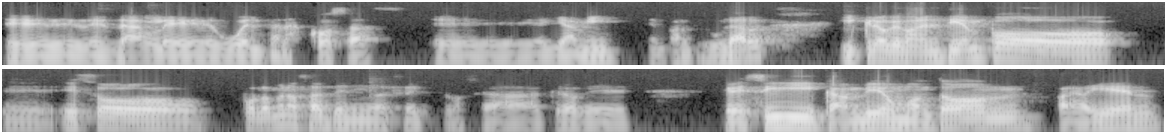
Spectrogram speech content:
eh, de darle vuelta a las cosas eh, y a mí en particular. Y creo que con el tiempo eso por lo menos ha tenido efecto. O sea, creo que crecí, cambié un montón para bien.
